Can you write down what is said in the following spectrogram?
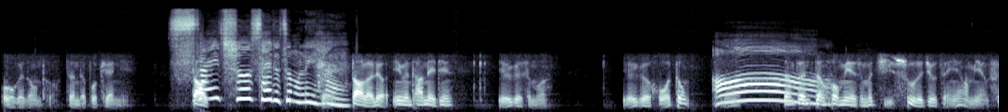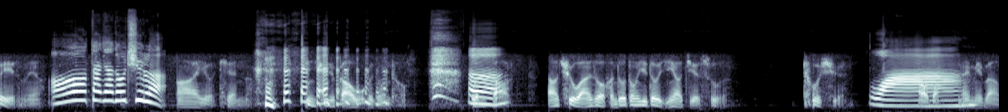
五个钟头真的不骗你，塞车塞的这么厉害。到了六，因为他那天。有一个什么，有一个活动哦，身份证后面什么几数的就怎样免费怎么样？哦，大家都去了。哎呦天哪，进去就搞五个钟头，到了，然后去玩的时候很多东西都已经要结束了，吐血。哇，好吧，那也没办法。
